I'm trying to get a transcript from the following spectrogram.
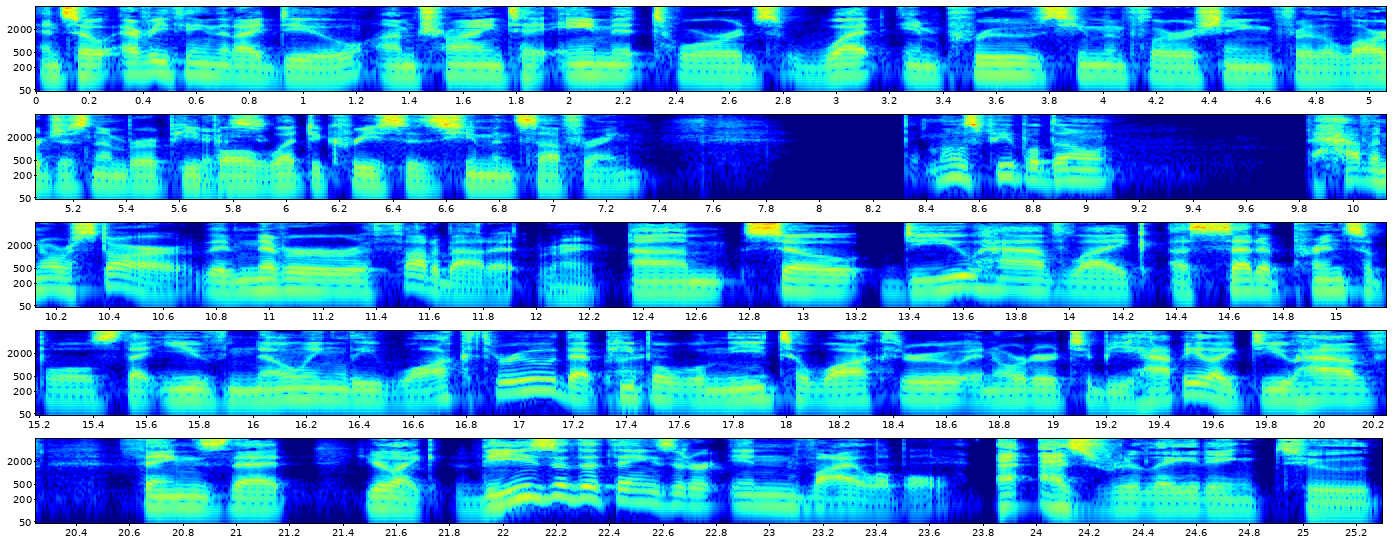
And so everything that I do, I'm trying to aim it towards what improves human flourishing for the largest number of people, yes. what decreases human suffering. But most people don't have a North Star. They've never thought about it. Right. Um, so do you have like a set of principles that you've knowingly walked through that people right. will need to walk through in order to be happy? Like, do you have things that you're like, these are the things that are inviolable? As relating to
